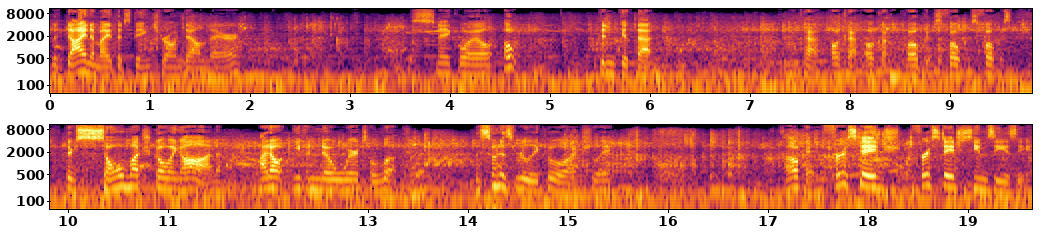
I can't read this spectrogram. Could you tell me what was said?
the dynamite that's being thrown down there. Snake oil. Oh! Didn't get that. Okay, okay, okay. Focus, focus, focus. There's so much going on. I don't even know where to look. This one is really cool, actually. Okay, first stage. First stage seems easy.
